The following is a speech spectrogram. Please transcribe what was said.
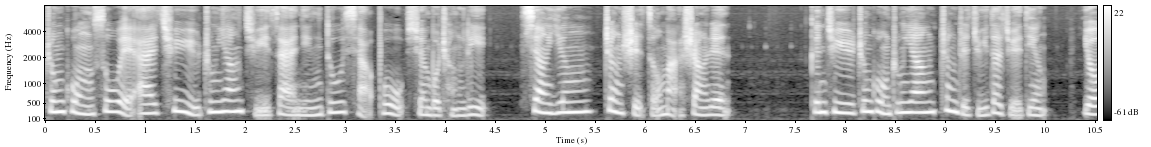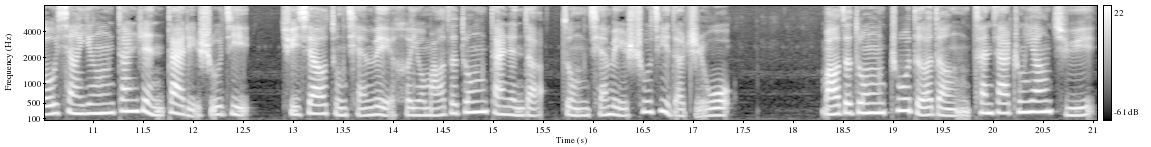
中共苏维埃区域中央局在宁都小布宣布成立，项英正式走马上任。根据中共中央政治局的决定，由项英担任代理书记，取消总前委和由毛泽东担任的总前委书记的职务。毛泽东、朱德等参加中央局，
